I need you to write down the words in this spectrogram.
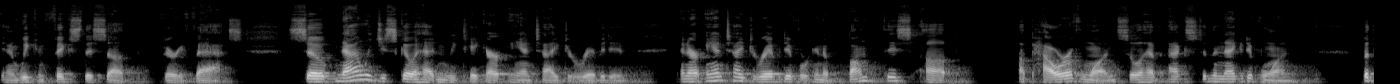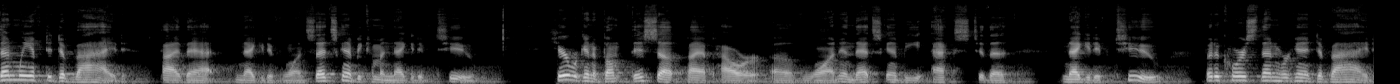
and we can fix this up very fast. So now we just go ahead and we take our antiderivative. And our antiderivative, we're going to bump this up a power of 1. So we'll have x to the negative 1. But then we have to divide by that negative 1. So that's going to become a negative 2. Here we're going to bump this up by a power of 1, and that's going to be x to the negative 2. But of course, then we're going to divide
